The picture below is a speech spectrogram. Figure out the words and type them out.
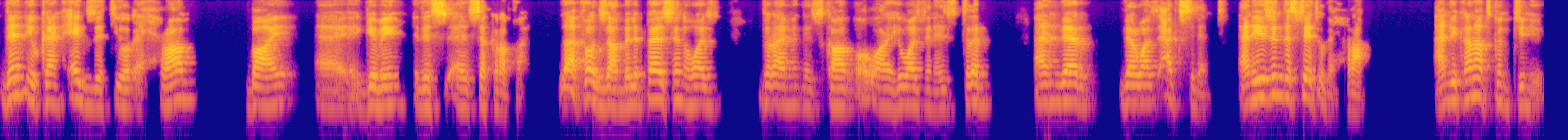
then you can exit your ihram by uh, giving this uh, sacrifice. Like, for example, a person who was driving his car or he was in his trip and there, there was accident and he's in the state of ihram and he cannot continue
